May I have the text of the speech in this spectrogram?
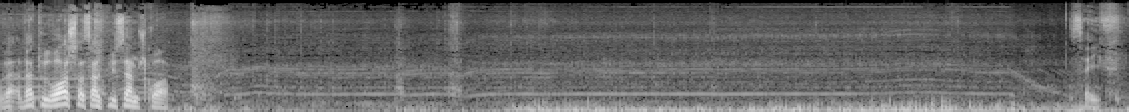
Va, va tout droit, ça sera le plus simple, je crois. Safe.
